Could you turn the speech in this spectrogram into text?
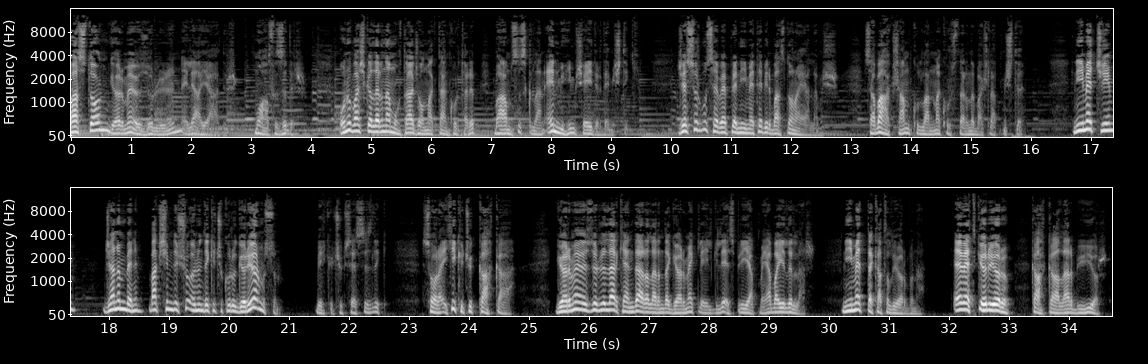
Baston görme özürlünün eli ayağıdır, muhafızıdır. Onu başkalarına muhtaç olmaktan kurtarıp bağımsız kılan en mühim şeydir demiştik. Cesur bu sebeple nimete bir baston ayarlamış. Sabah akşam kullanma kurslarını başlatmıştı. Nimetciğim, canım benim, bak şimdi şu önündeki çukuru görüyor musun? Bir küçük sessizlik. Sonra iki küçük kahkaha. Görme özürlüler kendi aralarında görmekle ilgili espri yapmaya bayılırlar. Nimet de katılıyor buna. Evet görüyorum. Kahkahalar büyüyor.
